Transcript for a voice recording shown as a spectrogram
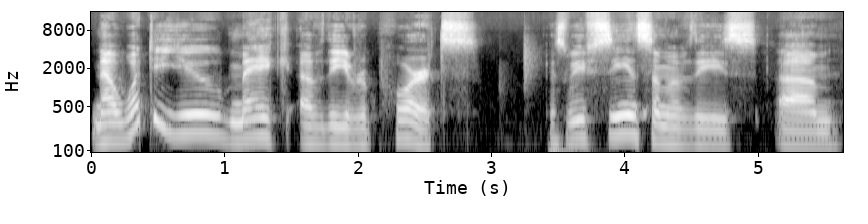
Now, what do you make of the reports? Because we've seen some of these. Um,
